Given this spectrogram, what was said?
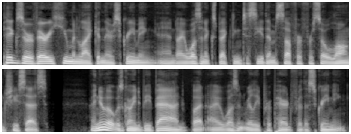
Pigs are very human like in their screaming, and I wasn't expecting to see them suffer for so long, she says. I knew it was going to be bad, but I wasn't really prepared for the screaming.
